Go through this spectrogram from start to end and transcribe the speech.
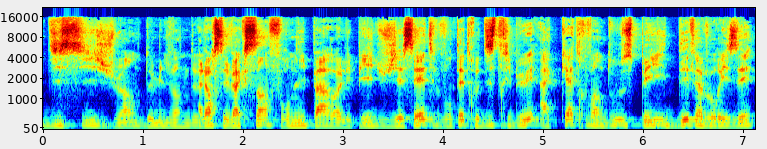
d'ici juin 2022. Alors ces vaccins fournis par les pays du G7 vont être distribués à 92 pays défavorisés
